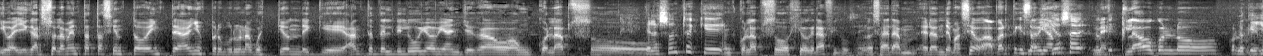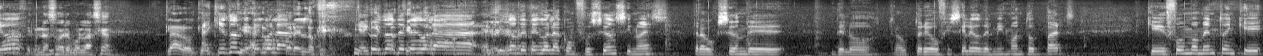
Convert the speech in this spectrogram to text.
iba a llegar solamente hasta 120 años, pero por una cuestión de que antes del diluvio habían llegado a un colapso El asunto es que un colapso geográfico, Sí. o sea, eran, eran demasiado. Aparte que se que habían sab- que- mezclado con los con lo los que yo- ángeles. Una sobrepoblación. Claro, que, aquí es donde que tengo la es que- aquí es donde tengo la aquí es donde tengo la confusión si no es traducción de, de los traductores oficiales o del mismo Anton Parks que fue un momento en que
